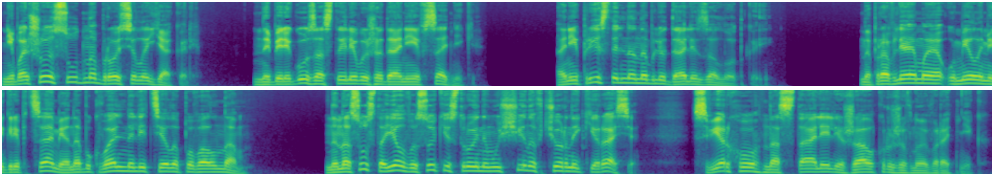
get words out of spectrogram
небольшое судно бросило якорь. На берегу застыли в ожидании всадники. Они пристально наблюдали за лодкой. Направляемая умелыми гребцами, она буквально летела по волнам. На носу стоял высокий стройный мужчина в черной кирасе. Сверху на стале лежал кружевной воротник.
